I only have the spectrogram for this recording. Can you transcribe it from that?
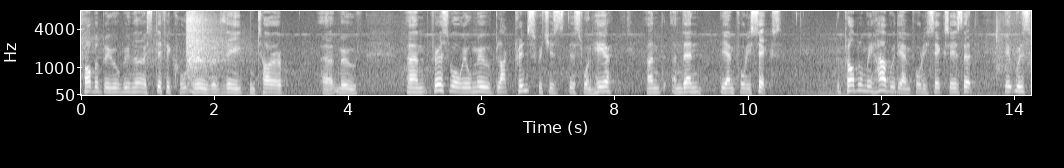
probably will be the most difficult move of the entire uh, move. Um, first of all, we'll move Black Prince, which is this one here, and, and then the M46. The problem we have with the M46 is that it was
